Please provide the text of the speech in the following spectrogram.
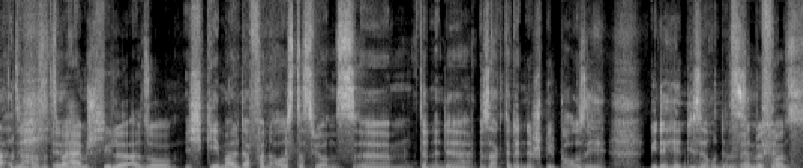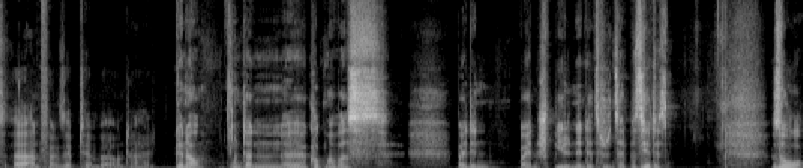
also Danach hast du ich, zwei äh, Heimspiele, also ich gehe mal davon aus, dass wir uns ähm, dann in der besagten Länderspielpause wieder hier in dieser Runde also dann müssen wir uns äh, Anfang September unterhalten. Genau. Und dann äh, gucken wir, was bei den beiden Spielen in der Zwischenzeit passiert ist. So,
